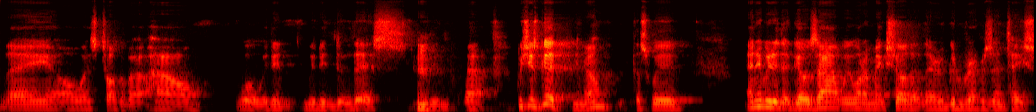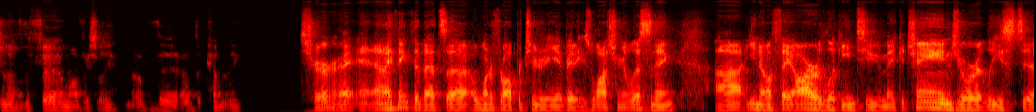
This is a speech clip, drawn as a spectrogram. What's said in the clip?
they always talk about how whoa we didn't we didn't do this we Hmm. didn't do that which is good you know because we anybody that goes out we want to make sure that they're a good representation of the firm obviously of the of the company Sure, and and I think that that's a, wonderful opportunity. Anybody who's watching or listening, uh, you know, if they are looking to make a change or at least uh,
